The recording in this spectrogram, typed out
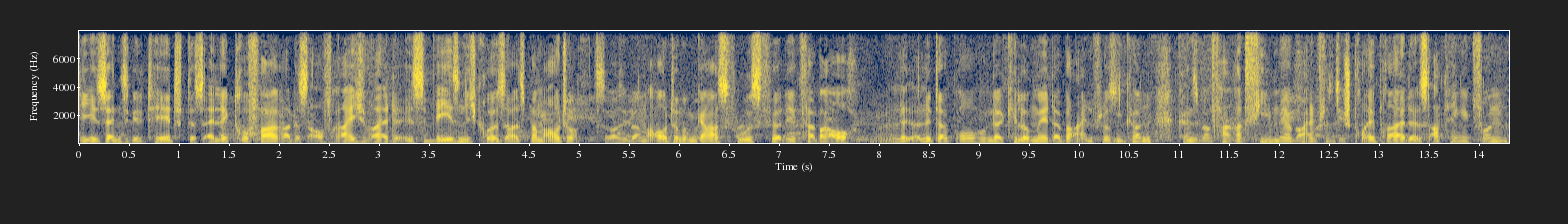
die Sensibilität des Elektrofahrrades auf Reichweite ist wesentlich größer als beim Auto. So was Sie beim Auto mit dem Gasfuß für den Verbrauch Liter pro 100 Kilometer beeinflussen können, können Sie beim Fahrrad viel mehr beeinflussen. Die Streubreite ist abhängig von,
